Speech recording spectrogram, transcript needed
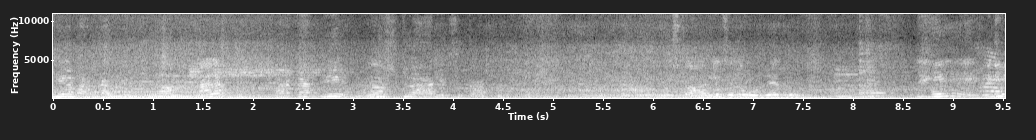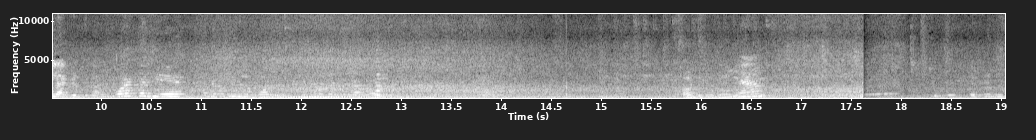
கீழே ஆ, மேல? Boost Horlicks coffee. Boost Horlicks எல்லாம் ஒரே வெனி விளாக் எடுத்துக்கா. போட்டே பாட்டு போடுவாங்க ஏன்? எப்படி இருக்கு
